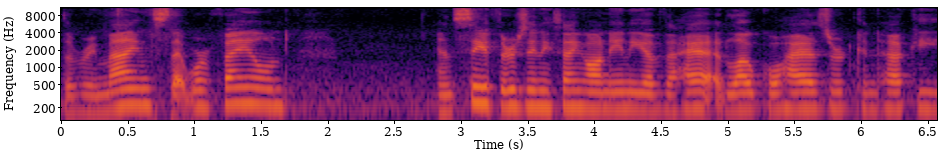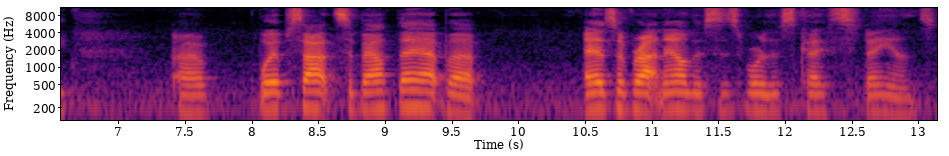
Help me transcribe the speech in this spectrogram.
the remains that were found, and see if there's anything on any of the ha local Hazard, Kentucky uh, websites about that. But as of right now, this is where this case stands.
